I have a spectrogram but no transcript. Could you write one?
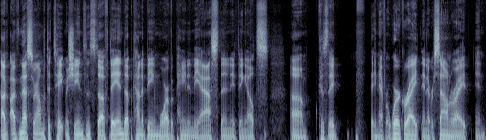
I've I've messed around with the tape machines and stuff. They end up kind of being more of a pain in the ass than anything else, because they they never work right, they never sound right, and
